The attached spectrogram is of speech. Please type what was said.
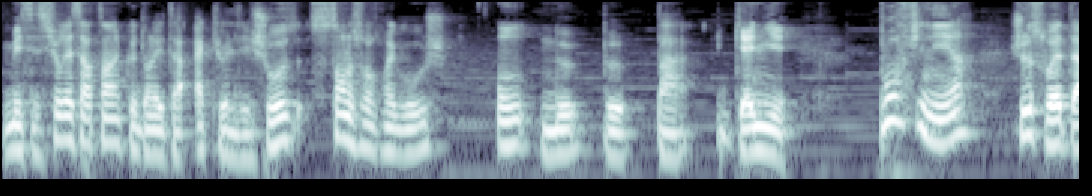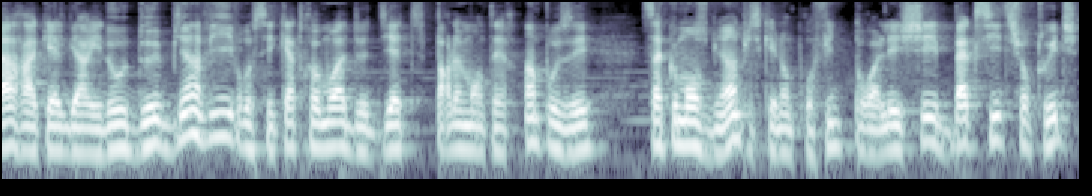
mais c'est sûr et certain que dans l'état actuel des choses, sans le centre-gauche, on ne peut pas gagner. Pour finir, je souhaite à Raquel Garrido de bien vivre ces 4 mois de diète parlementaire imposée. Ça commence bien puisqu'elle en profite pour aller chez Backseat sur Twitch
